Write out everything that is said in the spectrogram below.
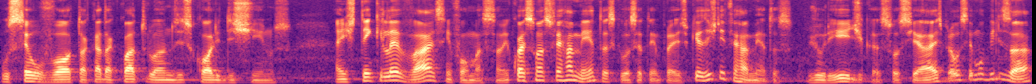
O seu voto a cada quatro anos escolhe destinos. A gente tem que levar essa informação. E quais são as ferramentas que você tem para isso? Porque existem ferramentas jurídicas, sociais, para você mobilizar.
